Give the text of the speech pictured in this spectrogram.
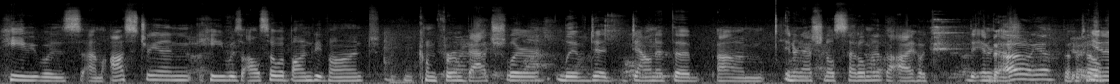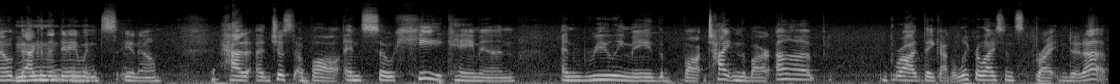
He was um, Austrian. He was also a bon vivant, confirmed bachelor. Lived at, down at the um, International Settlement, the I Hotel, the International oh, yeah, the hotel. Mm-hmm, you know, back in the day when, you know, had a, just a ball. And so he came in and really made the bar, tightened the bar up, brought, they got a liquor license, brightened it up,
